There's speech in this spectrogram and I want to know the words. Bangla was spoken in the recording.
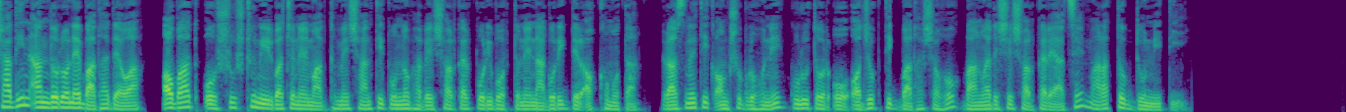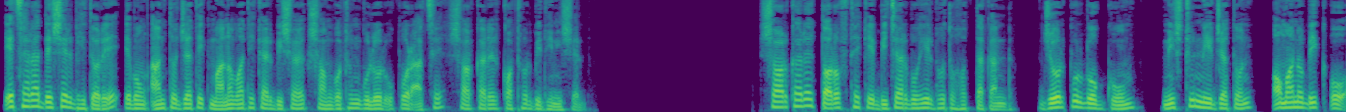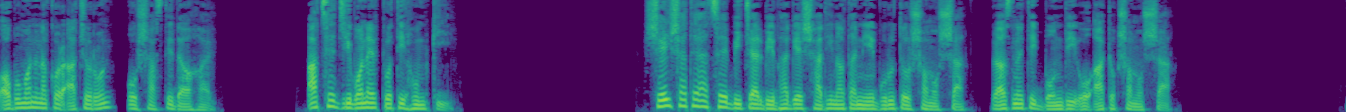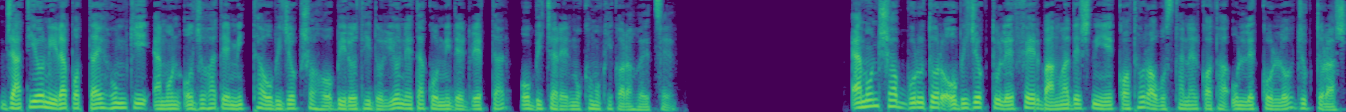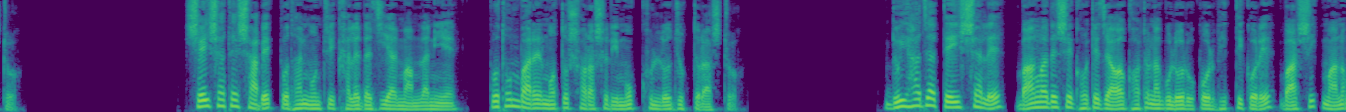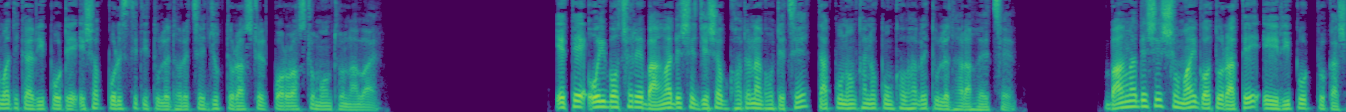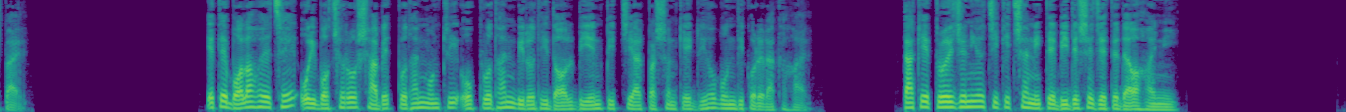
স্বাধীন আন্দোলনে বাধা দেওয়া, অবাধ ও সুষ্ঠু নির্বাচনের মাধ্যমে শান্তিপূর্ণভাবে সরকার পরিবর্তনে নাগরিকদের অক্ষমতা, রাজনৈতিক অংশগ্রহণে গুরুতর ও অযৌক্তিক বাধাসহ বাংলাদেশে সরকারে আছে মারাত্মক দুর্নীতি। এছাড়া দেশের ভিতরে এবং আন্তর্জাতিক মানবাধিকার বিষয়ক সংগঠনগুলোর উপর আছে সরকারের কঠোর বিধিনিষেধ। সরকারের তরফ থেকে বিচার বহির্ভূত হত্যাকাণ্ড, জোরপূর্বক গুম, নিষ্ঠুর নির্যাতন, অমানবিক ও অবমাননাকর আচরণ ও শাস্তি দেওয়া হয়। আছে জীবনের প্রতি হুমকি। সেই সাথে আছে বিচার বিভাগের স্বাধীনতা নিয়ে গুরুতর সমস্যা, রাজনৈতিক বন্দী ও আটক সমস্যা। জাতীয় নিরাপত্তায় হুমকি এমন অজুহাতে মিথ্যা অভিযোগসহ বিরোধী দলীয় নেতাকর্মীদের গ্রেপ্তার ও বিচারের মুখোমুখি করা হয়েছে। এমন সব গুরুতর অভিযোগ তুলে ফের বাংলাদেশ নিয়ে কঠোর অবস্থানের কথা উল্লেখ করল যুক্তরাষ্ট্র। সেই সাথে সাবেক প্রধানমন্ত্রী খালেদা জিয়ার মামলা নিয়ে প্রথমবারের মতো সরাসরি মুখ খুলল যুক্তরাষ্ট্র। দুই হাজার তেইশ সালে বাংলাদেশে ঘটে যাওয়া ঘটনাগুলোর উপর ভিত্তি করে বার্ষিক মানবাধিকার রিপোর্টে এসব পরিস্থিতি তুলে ধরেছে যুক্তরাষ্ট্রের পররাষ্ট্র মন্ত্রণালয়। এতে ওই বছরে বাংলাদেশে যেসব ঘটনা ঘটেছে, তা পুঙ্খানুপুঙ্খভাবে তুলে ধরা হয়েছে। বাংলাদেশের সময় গত রাতে এই রিপোর্ট প্রকাশ পায়। এতে বলা হয়েছে, ওই বছরও সাবেক প্রধানমন্ত্রী ও প্রধান বিরোধী দল বিএনপির চেয়ারপারসনকে গৃহবন্দী করে রাখা হয়। তাকে প্রয়োজনীয় চিকিৎসা নিতে বিদেশে যেতে দেওয়া হয়নি।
